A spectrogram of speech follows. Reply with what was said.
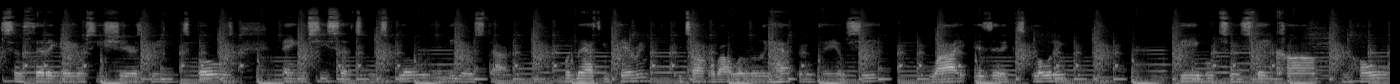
synthetic AMC shares being exposed, AMC set to explode, and NIO stock. With Matthew Perry, we talk about what really happened with AMC, why is it exploding, be able to stay calm and hold,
